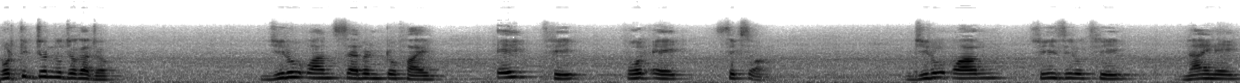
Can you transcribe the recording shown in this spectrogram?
ভর্তির জন্য যোগাযোগ zero one seven two five eight three four eight six one zero one three zero three nine eight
